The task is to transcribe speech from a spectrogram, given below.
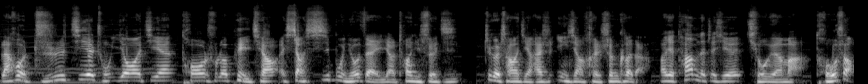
然后直接从腰间掏出了配枪，像西部牛仔一样朝你射击。这个场景还是印象很深刻的。而且他们的这些球员嘛，头上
